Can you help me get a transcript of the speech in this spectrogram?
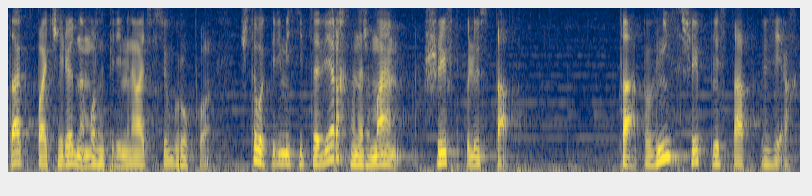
Так поочередно можно переименовать всю группу. Чтобы переместиться вверх, мы нажимаем Shift плюс Tab. Tab вниз, Shift плюс Tab вверх.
